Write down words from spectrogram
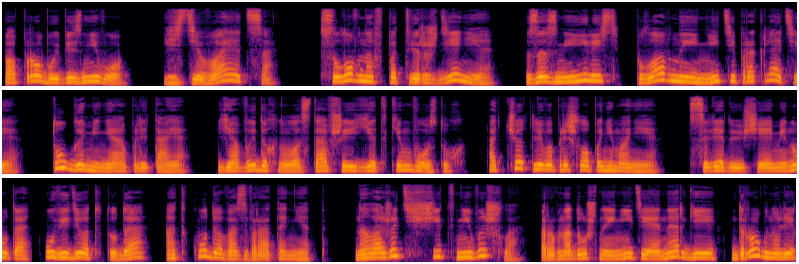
Попробуй без него. Издевается? Словно в подтверждение зазмеились плавные нити проклятия, туго меня оплетая. Я выдохнула ставший едким воздух. Отчетливо пришло понимание. Следующая минута уведет туда, откуда возврата нет. Наложить щит не вышло. Равнодушные нити энергии дрогнули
